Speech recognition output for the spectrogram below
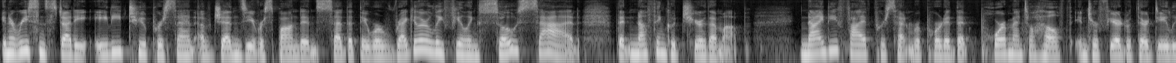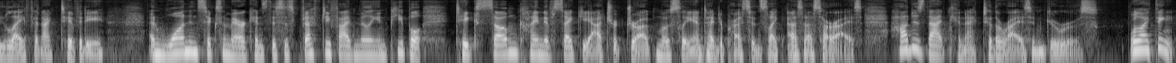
In a recent study, 82% of Gen Z respondents said that they were regularly feeling so sad that nothing could cheer them up. 95% reported that poor mental health interfered with their daily life and activity. And one in six Americans, this is 55 million people, take some kind of psychiatric drug, mostly antidepressants like SSRIs. How does that connect to the rise in gurus? Well, I think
